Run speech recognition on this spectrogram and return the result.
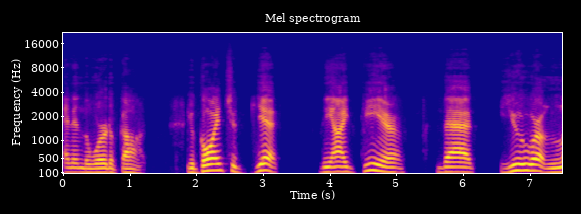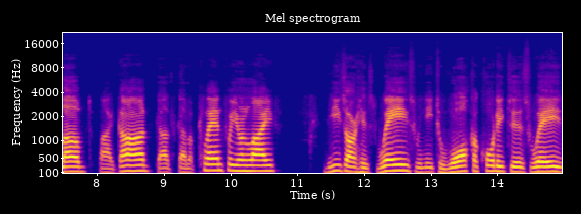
and in the word of God. You're going to get the idea that you are loved by God. God's got a plan for your life. These are his ways. We need to walk according to his ways,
